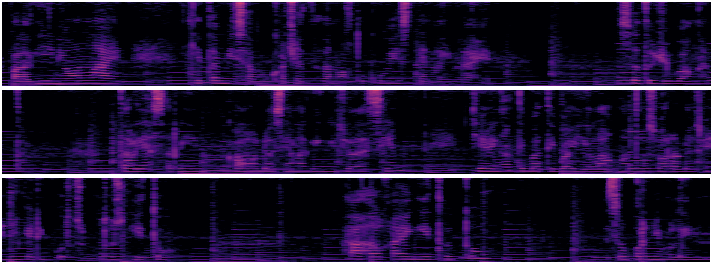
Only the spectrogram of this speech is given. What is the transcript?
apalagi ini online. Kita bisa buka catatan waktu kuis dan lain-lain. Setuju banget Talia sering kalau dosen lagi ngejelasin jaringan tiba-tiba hilang atau suara dosennya jadi putus-putus gitu. Hal-hal kayak gitu tuh super nyebelin.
